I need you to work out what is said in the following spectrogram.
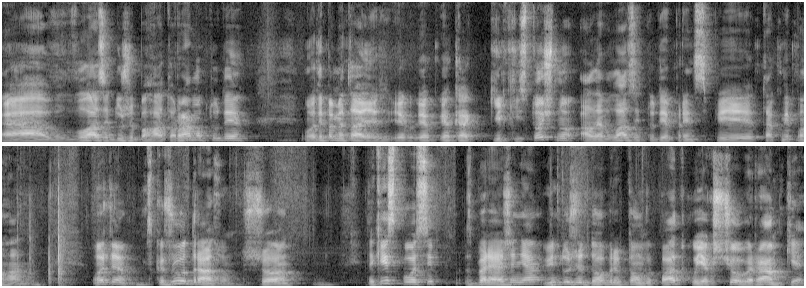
Е, влазить дуже багато рамок туди. От не пам'ятаю, я- я- яка кількість точно, але влазить туди, в принципі, так непогано. Отже, скажу одразу, що такий спосіб збереження він дуже добрий в тому випадку, якщо ви рамки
